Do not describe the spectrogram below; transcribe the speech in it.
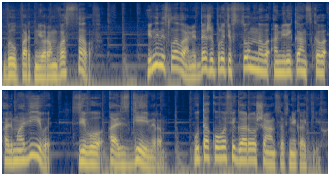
был партнером вассалов – Иными словами, даже против сонного американского Альмавивы с его Альцгеймером у такого Фигаро шансов никаких.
